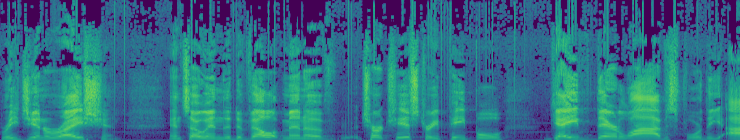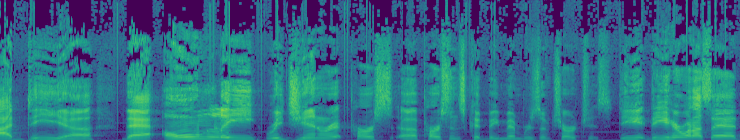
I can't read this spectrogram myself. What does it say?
regeneration. And so, in the development of church history, people gave their lives for the idea that only regenerate pers- uh, persons could be members of churches. Do you, do you hear what I said?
